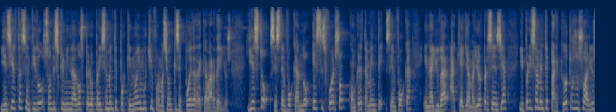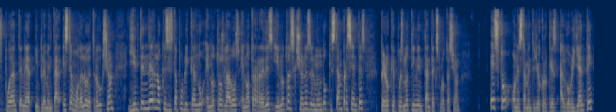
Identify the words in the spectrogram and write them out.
y en cierto sentido son discriminados, pero precisamente porque no hay mucha información que se puede recabar de ellos. Y esto se está enfocando, este esfuerzo concretamente se enfoca en ayudar a que haya mayor presencia y precisamente para que otros usuarios puedan tener, implementar este modelo de traducción y entender lo que se está publicando en otros lados, en otras redes y en otras secciones del mundo que están presentes, pero que pues no tienen tanta explotación. Esto, honestamente, yo creo que es algo brillante.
